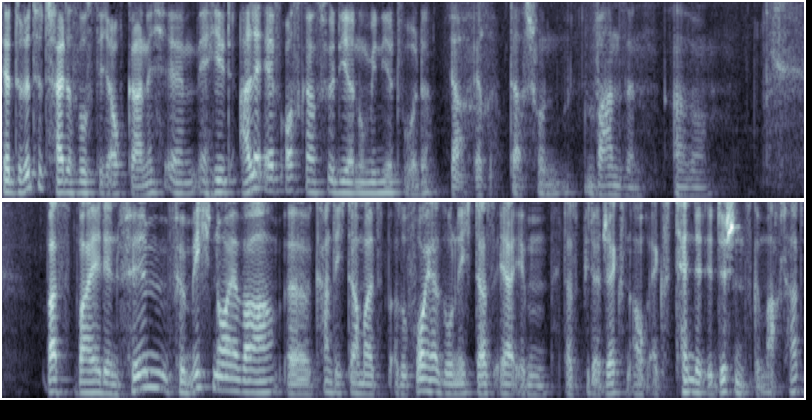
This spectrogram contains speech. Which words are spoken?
Der dritte Teil, das wusste ich auch gar nicht, ähm, erhielt alle elf Oscars, für die er nominiert wurde. Ja, irre. Das ist schon Wahnsinn. Also. Was bei den Filmen für mich neu war, äh, kannte ich damals, also vorher so nicht, dass er eben, dass Peter Jackson auch Extended Editions gemacht hat.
